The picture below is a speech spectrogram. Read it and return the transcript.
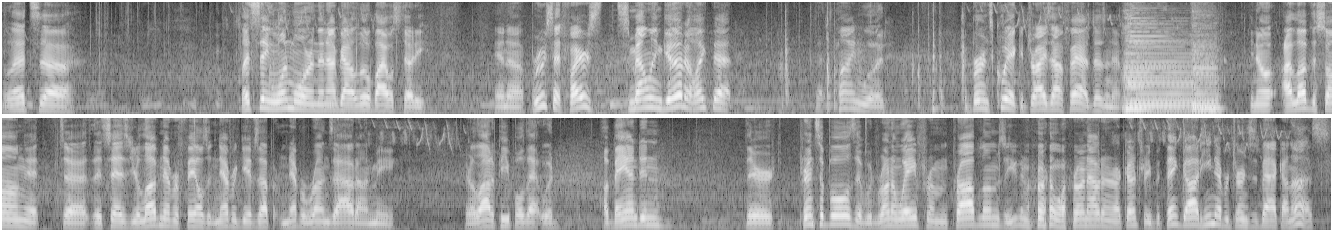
Let's uh, let's sing one more, and then I've got a little Bible study. And uh, Bruce, that fire's smelling good. I like that that pine wood. It burns quick. It dries out fast, doesn't it? You know, I love the song that uh, that says, "Your love never fails. It never gives up. It never runs out on me." There are a lot of people that would abandon their principles, that would run away from problems, or even run, out in our country. But thank God He never turns His back on us,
